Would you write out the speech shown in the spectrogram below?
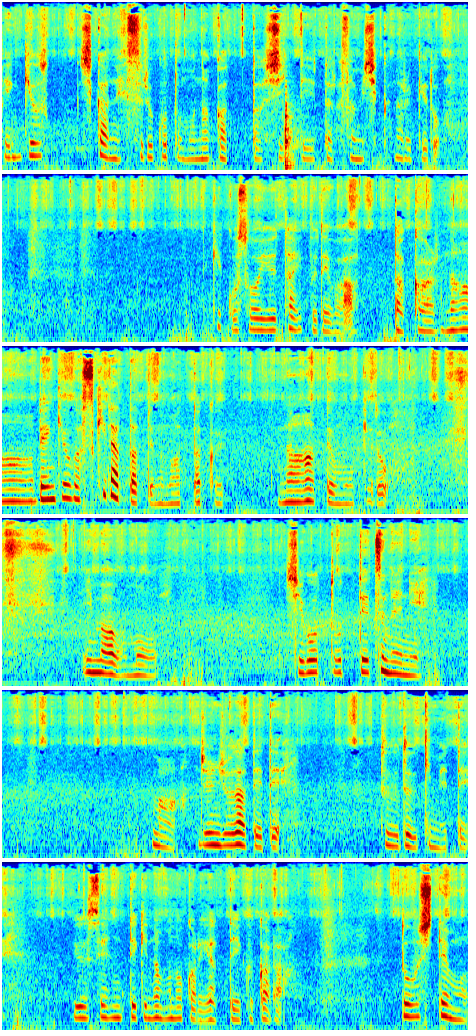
勉強しかねすることもなかったしって言ったら寂しくなるけど結構そういうタイプではあったかな。勉強が好きだったっていうのもあったくなって思うけど今はもう仕事って常にまあ順序立てて to do 決めて優先的なものからやっていくからどうしても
